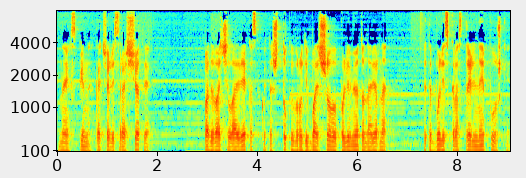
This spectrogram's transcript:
На их спинах качались расчеты – по два человека с какой-то штукой вроде большого пулемета, наверное, это были скорострельные пушки.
